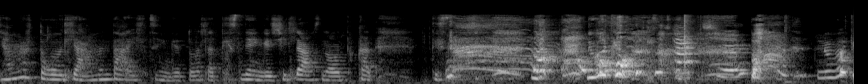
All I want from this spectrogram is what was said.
ямар дуулын амандаа аялцсан ингээд дуулаад тэгснээ ингээд шилээ авсан унтах гад тэгсэн. Нөгөөд нөгөөд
